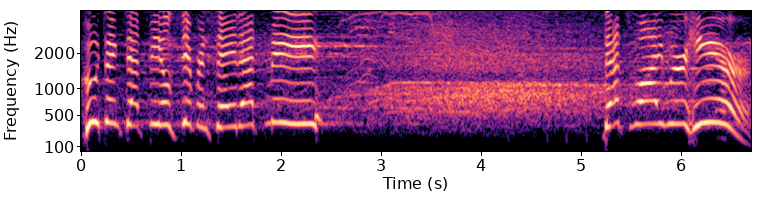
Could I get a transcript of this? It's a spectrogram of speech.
Who thinks that feels different? Say, that's me. That's why we're here.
